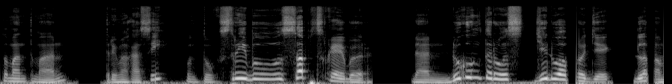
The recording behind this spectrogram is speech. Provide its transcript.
teman-teman, terima kasih untuk 1000 subscriber. Dan dukung terus J2 Project 18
